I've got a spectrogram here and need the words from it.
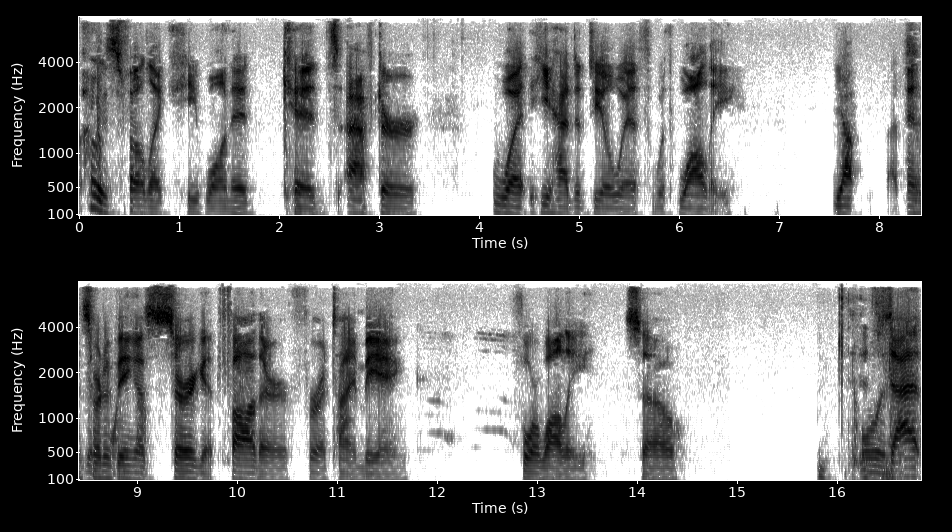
I always felt like he wanted kids after what he had to deal with with Wally. Yep. And sort of point, being though. a surrogate father for a time being for Wally. So Totally that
